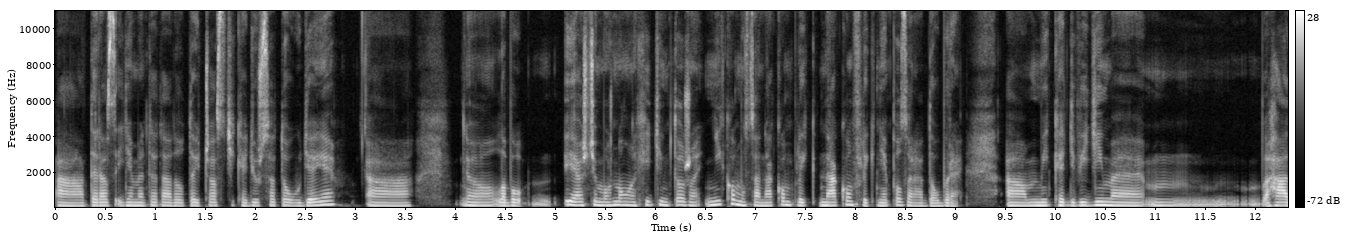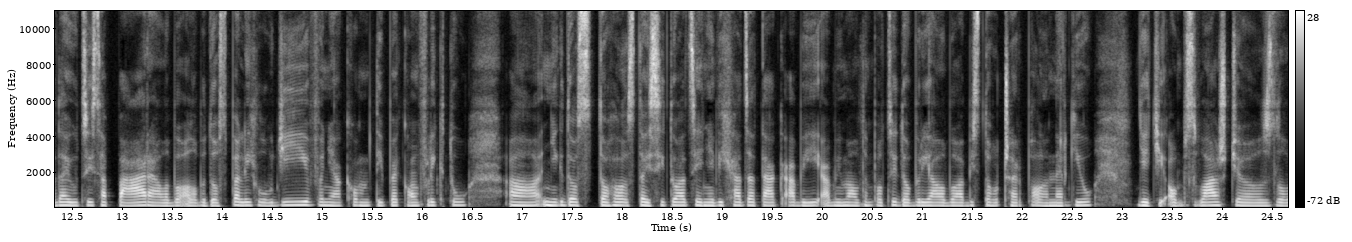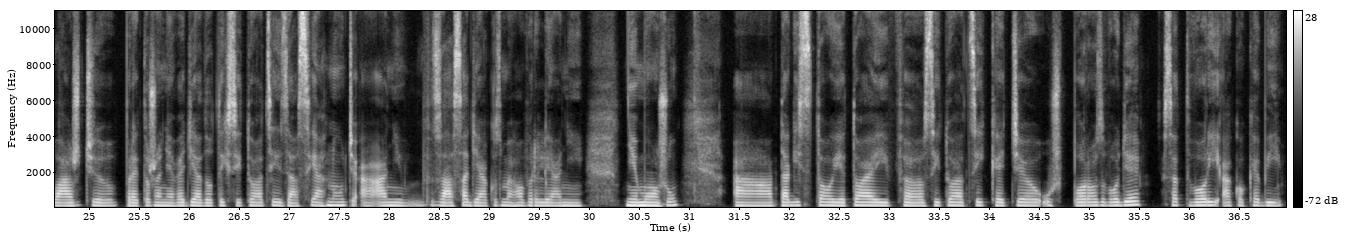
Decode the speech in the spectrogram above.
A teraz ideme teda do tej časti, keď už sa to udeje a, e, lebo ja ešte možno len chytím to, že nikomu sa na konflikt, na konflikt nepozerá dobre. A my keď vidíme mm, hádajúci sa pár alebo, alebo dospelých ľudí v nejakom type konfliktu, a nikto z, toho, z tej situácie nevychádza tak, aby, aby mal ten pocit dobrý alebo aby z toho čerpal energiu. Deti obzvlášť, e, zvlášť, e, pretože nevedia do tých situácií zasiahnuť a ani v zásade, ako sme hovorili, ani nemôžu. A takisto je to aj v situácii, keď e, už po rozvode sa tvorí ako keby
